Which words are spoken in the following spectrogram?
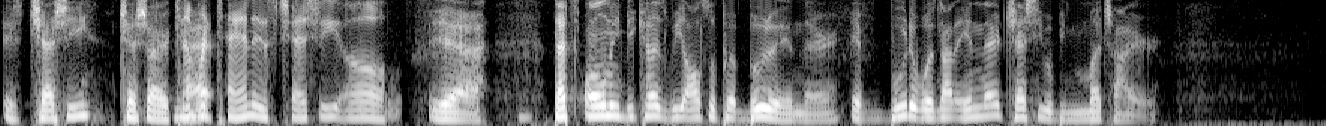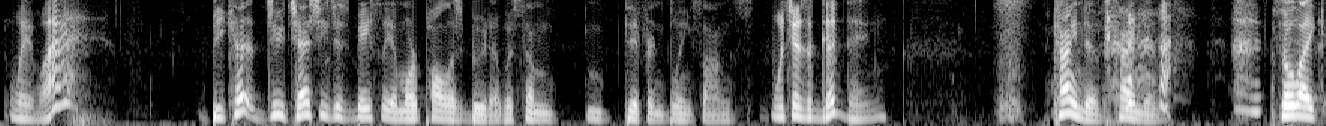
is Cheshire Cheshire Cat. number ten is Cheshi. Oh, yeah, that's only because we also put Buddha in there. If Buddha was not in there, Cheshire would be much higher. wait, what? Because dude, Cheshire's just basically a more polished Buddha with some different Blink songs. Which is a good thing. Kind of, kind of. so like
